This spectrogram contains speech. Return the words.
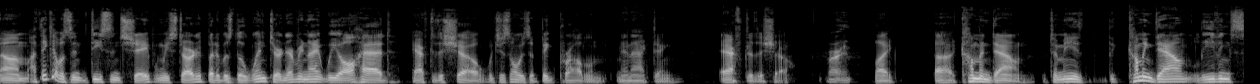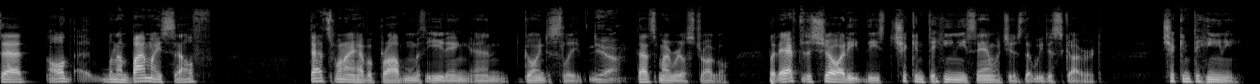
um, I think I was in decent shape when we started, but it was the winter, and every night we all had after the show, which is always a big problem in acting. After the show, Right. like uh, coming down to me, the coming down, leaving set, all when I'm by myself, that's when I have a problem with eating and going to sleep. Yeah. That's my real struggle. But after the show, I'd eat these chicken tahini sandwiches that we discovered. Chicken tahini,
